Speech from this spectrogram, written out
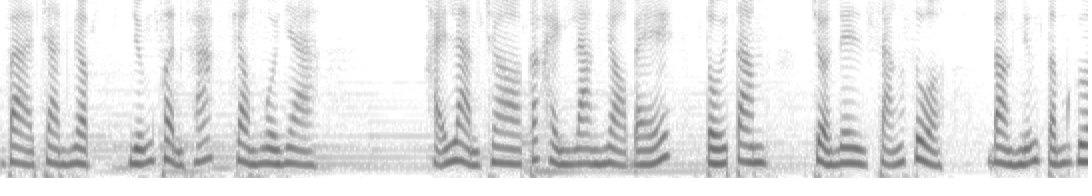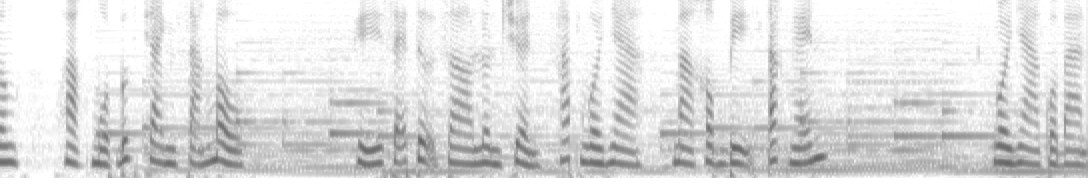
và tràn ngập những phần khác trong ngôi nhà. Hãy làm cho các hành lang nhỏ bé, tối tăm trở nên sáng sủa bằng những tấm gương hoặc một bức tranh sáng màu khí sẽ tự do luân chuyển khắp ngôi nhà mà không bị tắc nghẽn. Ngôi nhà của bạn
